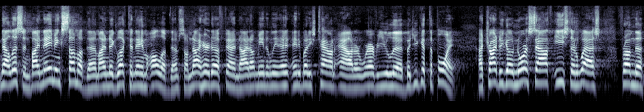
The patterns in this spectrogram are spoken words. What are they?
now listen, by naming some of them, I neglect to name all of them, so I'm not here to offend. I don't mean to leave anybody's town out or wherever you live, but you get the point. I tried to go north, south, east, and west from the,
